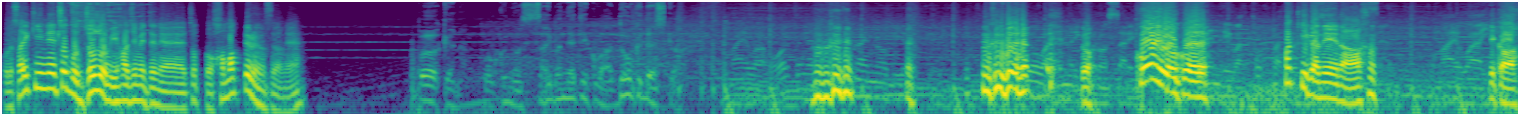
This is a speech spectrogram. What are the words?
俺最近ね、ちょっとジョジョ見始めてね、ちょっとハマってるんですよね。バカな僕のサイバネティックはどこですか？お前はオルタネートクライの美容今日はヘンリー殺され来いよ、これヘンリーがねえな。てか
